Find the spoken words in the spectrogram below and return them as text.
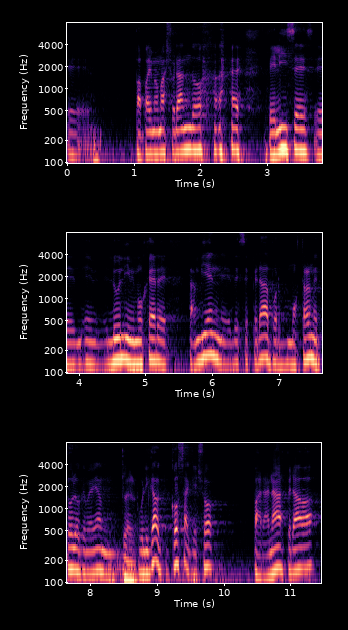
eh, papá y mamá llorando, felices, eh, eh, Luli, mi mujer, también desesperada por mostrarme todo lo que me habían publicado, cosa que yo para nada esperaba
